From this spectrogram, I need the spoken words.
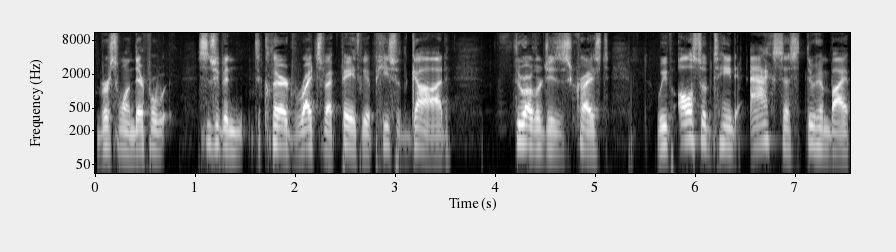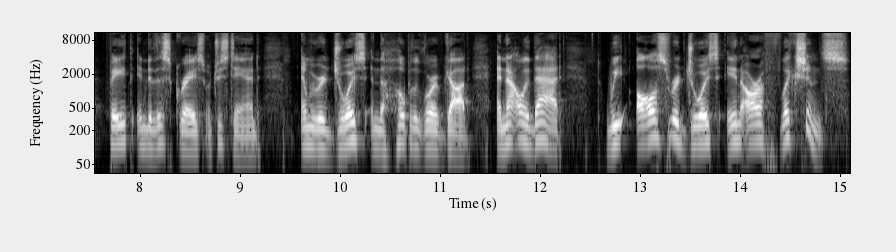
verse 1 Therefore, since we've been declared righteous by faith, we have peace with God through our Lord Jesus Christ. We've also obtained access through him by faith into this grace which we stand, and we rejoice in the hope of the glory of God. And not only that, we also rejoice in our afflictions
